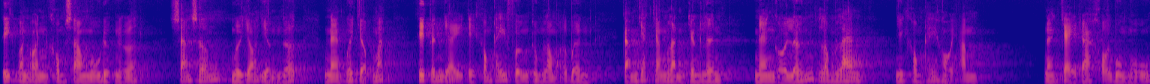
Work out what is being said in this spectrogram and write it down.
Tiết oanh oanh không sao ngủ được nữa. Sáng sớm mưa gió dần ngớt, nàng mới chợp mắt. Khi tỉnh dậy thì không thấy Phượng Trung Long ở bên. Cảm giác chẳng lành dâng lên. Nàng gọi lớn Long Lan nhưng không thấy hồi âm. Nàng chạy ra khỏi buồn ngủ.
